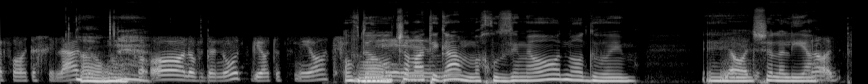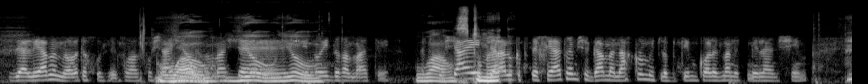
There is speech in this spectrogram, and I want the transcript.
הפרעות אכילה, אה. דיכאון, אובדנות, פגיעות עצמיות. אובדנות שמעתי גם, אחוזים מאוד מאוד גבוהים מאוד, של עלייה. מאוד. זה עלייה במאות אחוזים, כלומר, התחושה היא ממש אה. שינוי דרמטי. וואו. התחושה זאת היא אומרת- שלנו כפסיכיאטרים, שגם אנחנו מתלבטים כל הזמן את מי להנשים. אה,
